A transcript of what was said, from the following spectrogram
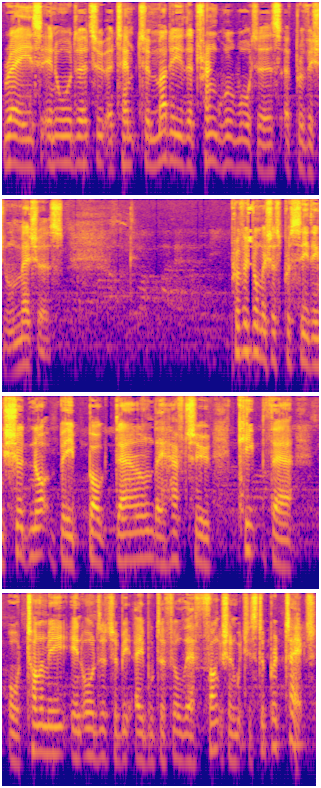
raise in order to attempt to muddy the tranquil waters of provisional measures. Provisional measures proceedings should not be bogged down. They have to keep their autonomy in order to be able to fill their function, which is to protect.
